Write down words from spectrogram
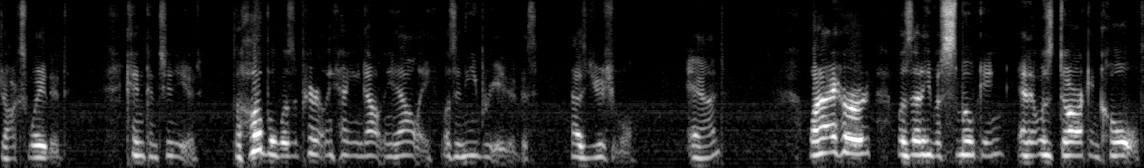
Jacques waited. Ken continued. The hobo was apparently hanging out in the alley, was inebriated as, usual. And? What I heard was that he was smoking, and it was dark and cold.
